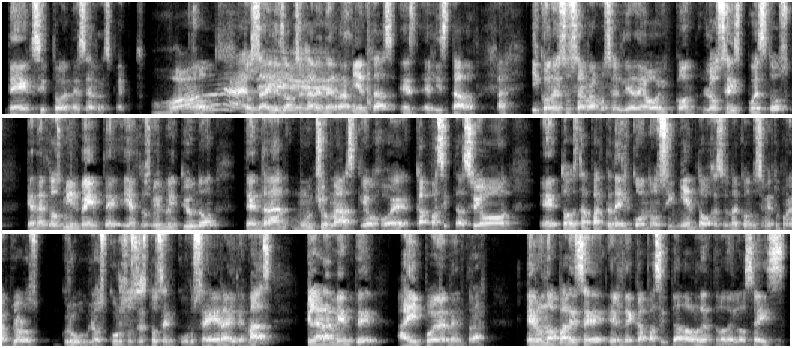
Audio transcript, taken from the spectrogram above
de éxito en ese respecto. ¿no? Entonces ahí les vamos a dejar en herramientas el listado. Y con eso cerramos el día de hoy con los seis puestos que en el 2020 y el 2021 tendrán mucho más que, ojo, eh, capacitación, eh, toda esta parte del conocimiento o gestión del conocimiento, por ejemplo, los, los cursos estos en Coursera y demás, claramente ahí pueden entrar. Pero no aparece el de capacitador dentro de los seis.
